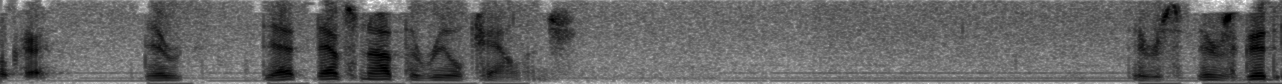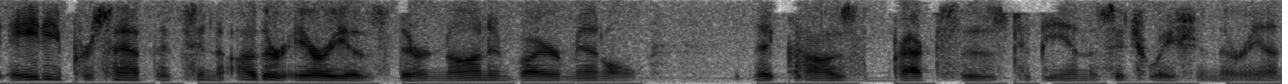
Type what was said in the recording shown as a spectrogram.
Okay. There, that that's not the real challenge. There's there's a good 80% that's in other areas that are non-environmental that cause practices to be in the situation they're in.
